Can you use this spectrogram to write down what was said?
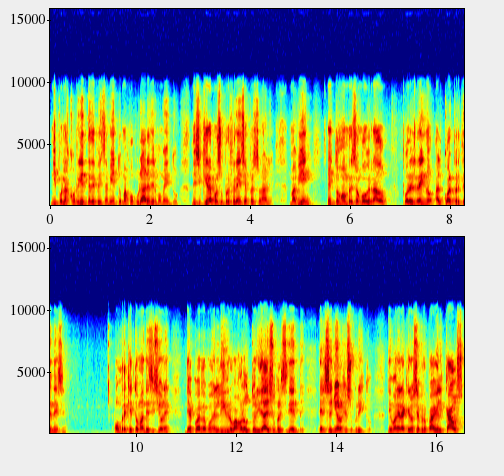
ni por las corrientes de pensamiento más populares del momento, ni siquiera por sus preferencias personales. Más bien, estos hombres son gobernados por el reino al cual pertenecen. Hombres que toman decisiones de acuerdo con el libro bajo la autoridad de su presidente, el Señor Jesucristo, de manera que no se propague el caos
